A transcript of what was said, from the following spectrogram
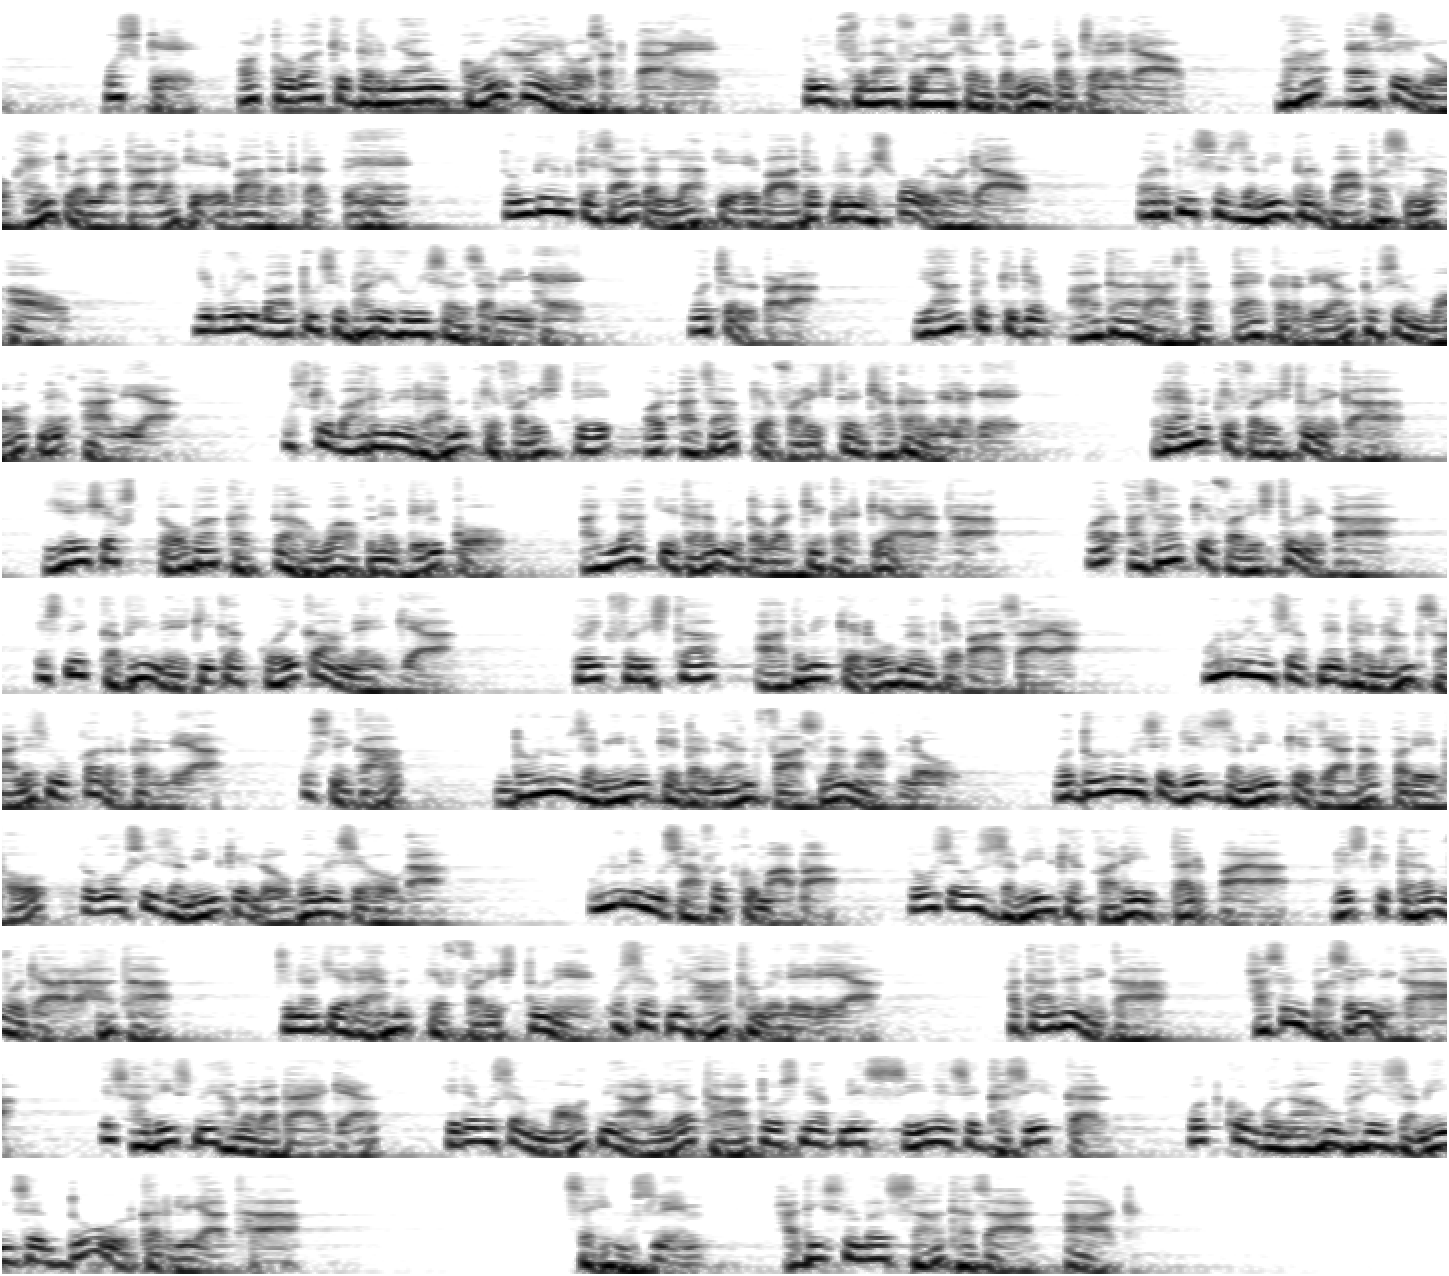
اس کے اور توبہ کے درمیان کون حائل ہو سکتا ہے؟ تم فلاں فلاں سرزمین پر چلے جاؤ۔ وہاں ایسے لوگ ہیں جو اللہ تعالیٰ کی عبادت کرتے ہیں۔ تم بھی ان کے ساتھ اللہ کی عبادت میں مشغول ہو جاؤ اور اپنی سرزمین پر واپس نہ آؤ۔ یہ بری باتوں سے بھری ہوئی سرزمین ہے۔ وہ چل پڑا۔ یہاں تک کہ جب آدھا راستہ طے کر لیا تو اسے موت نے آ لیا۔ اس کے بارے میں رحمت کے فرشتے اور عذاب کے فرشتے جھگڑنے لگے۔ رحمت کے فرشتوں نے کہا، یہ شخص توبہ کرتا ہوا اپنے دل کو اللہ کی طرف متوجہ کر کے آیا تھا۔ اور عذاب کے فرشتوں نے کہا، اس نے کبھی نیکی کا کوئی کام نہیں کیا۔ تو ایک فرشتہ آدمی کے روح میں ان کے پاس آیا۔ انہوں نے اسے اپنے درمیان سالس مقرر کر لیا۔ اس نے کہا، دونوں زمینوں کے درمیان فاصلہ ماپ لو۔ وہ دونوں میں سے جس زمین کے زیادہ قریب ہو، تو وہ اسی زمین کے لوگوں میں سے ہوگا۔ انہوں نے مسافت کو ماپا، تو اسے اس زمین کے قریب تر پایا، جس کی طرف وہ جا رہا تھا۔ چنانچہ رحمت کے فرشتوں نے اسے اپنے ہاتھوں میں لے لیا۔ قطادہ نے کہا، حسن بصری نے کہا، اس حدیث میں ہمیں بتایا گیا کہ جب اسے موت نے آ لیا تھا تو اس نے اپنے سینے سے گھسیٹ کر خود کو گناہوں بھری زمین سے دور کر لیا تھا۔ صحیح مسلم، حدیث نمبر سات ہزار آٹھ۔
